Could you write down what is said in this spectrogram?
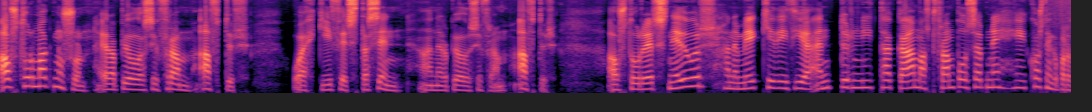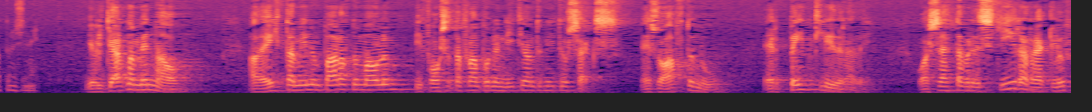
Ástór Magnússon er að bjóða sig fram aftur og ekki í fyrsta sinn hann er að bjóða sig fram aftur. Ástór er sniður, hann er mikið í því að endur nýta gamalt frambóðsefni í kostningabarátunni sinni. Ég vil gerna minna á að eitt af mínum baráttumálum í fórsættaframbunni 1996, eins og aftur nú, er beint líðræði og að setja verði skýra reglur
